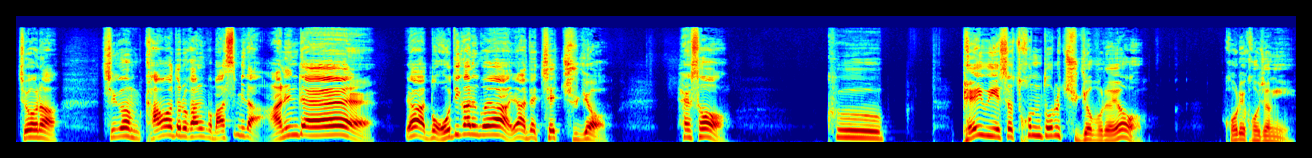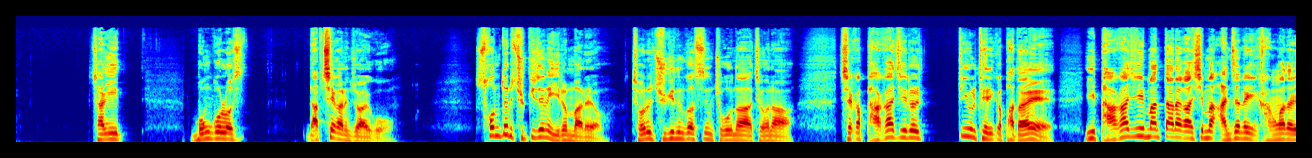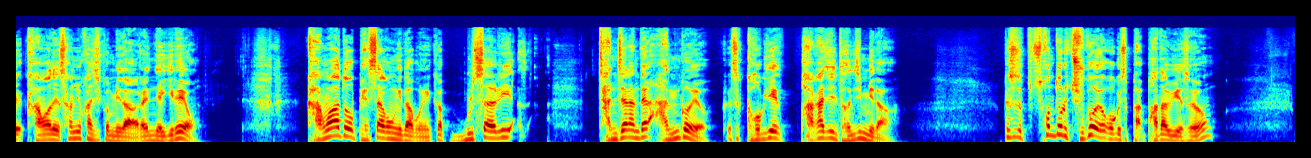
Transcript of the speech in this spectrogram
전하, 지금 강화도로 가는 거 맞습니다. 아닌데, 야, 너 어디 가는 거야? 야, 내 쟤 죽여. 해서, 그, 배 위에서 손도를 죽여버려요. 고려 고정이. 자기 몽골로 납치해 가는 줄 알고. 손들이 죽기 전에 이런 말해요. 저를 죽이는 것은 좋으나 전하, 제가 바가지를 띄울 테니까 바다에 이 바가지만 따라가시면 안전하게 강화도, 강화도에 상륙하실 겁니다. 라는 얘기를 해요. 강화도 뱃사공이다 보니까 물살이 잔잔한 데를 안 거예요. 그래서 거기에 바가지를 던집니다. 그래서 손도로 죽어요. 거기서 바, 다 위에서요.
